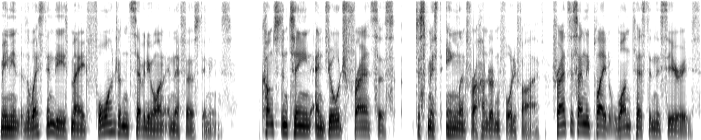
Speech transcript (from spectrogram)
meaning that the West Indies made 471 in their first innings. Constantine and George Francis dismissed England for 145. Francis only played one test in this series,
